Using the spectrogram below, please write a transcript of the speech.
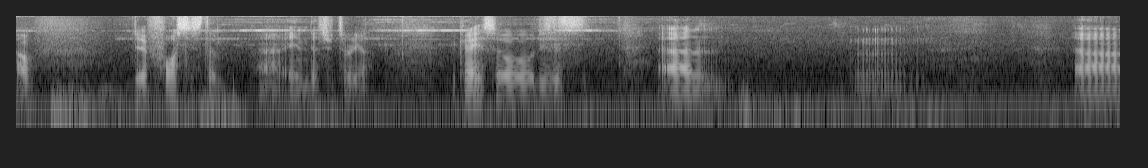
of the force system uh, in the tutorial. Okay so this is um, uh,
